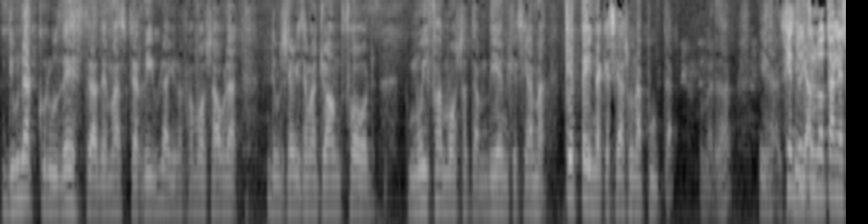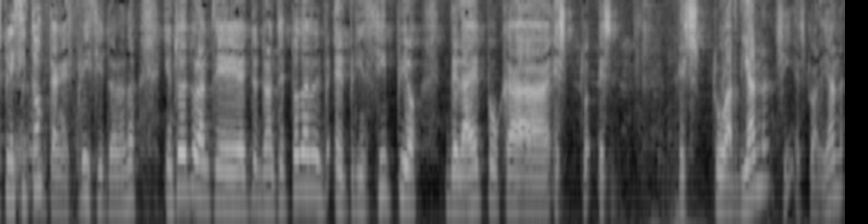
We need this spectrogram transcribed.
de una crudeza además terrible. Hay una famosa obra de un señor que se llama John Ford, muy famosa también, que se llama Qué pena que seas una puta, ¿verdad? Y ¿Qué título llama- tan explícito? tan explícito, ¿verdad? Y entonces durante, durante todo el, el principio de la época estu- est- estuardiana, sí, estuardiana,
